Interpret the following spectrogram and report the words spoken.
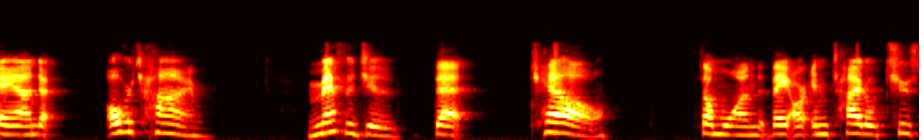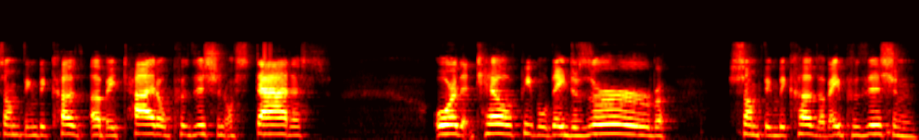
And over time, messages that tell someone that they are entitled to something because of a title, position, or status or that tells people they deserve something because of a position,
